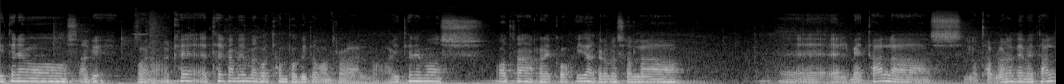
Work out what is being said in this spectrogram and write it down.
Aquí tenemos, aquí, bueno, es que este camión me cuesta un poquito controlarlo. Ahí tenemos otra recogida, creo que son las eh, el metal, los tablones de metal.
